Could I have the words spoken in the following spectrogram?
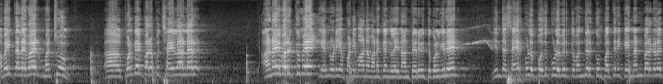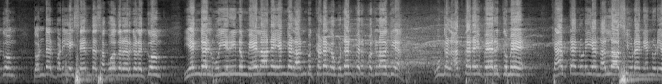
அவைத்தலைவர் மற்றும் கொள்கை பரப்பு செயலாளர் அனைவருக்குமே என்னுடைய பணிவான வணக்கங்களை நான் தெரிவித்துக் கொள்கிறேன். இந்த செயற்குழு பொதுக்குழுவிற்கு வந்திருக்கும் பத்திரிகை நண்பர்களுக்கும் தொண்டர் படையை சேர்ந்த சகோதரர்களுக்கும் எங்கள் உயிரினும் மேலான எங்கள் அன்பு கழக உடன்பிறப்புகளாகிய உங்கள் அத்தனை பேருக்குமே கேப்டனுடைய நல்லாசியுடன் என்னுடைய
